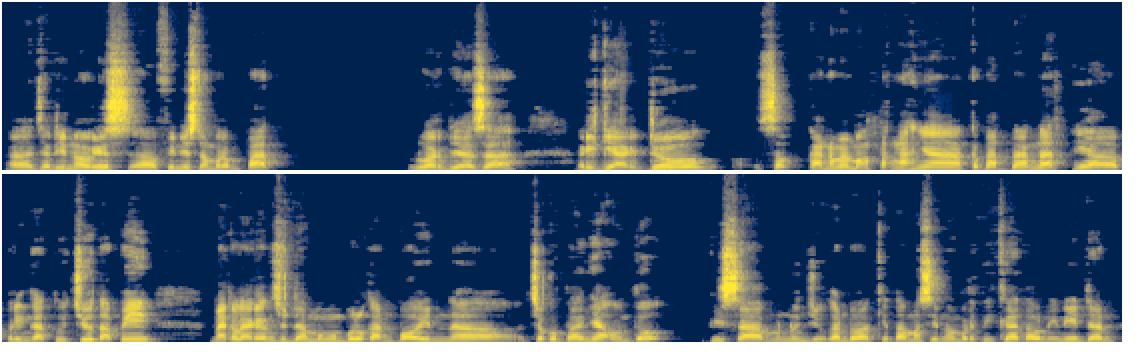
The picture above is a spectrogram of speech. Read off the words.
Uh, jadi Norris uh, finish nomor 4, luar biasa. Ricciardo karena memang tengahnya ketat banget, Ya. uh, peringkat 7, tapi McLaren sudah mengumpulkan poin uh, cukup banyak untuk bisa menunjukkan bahwa kita masih nomor 3 tahun ini dan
